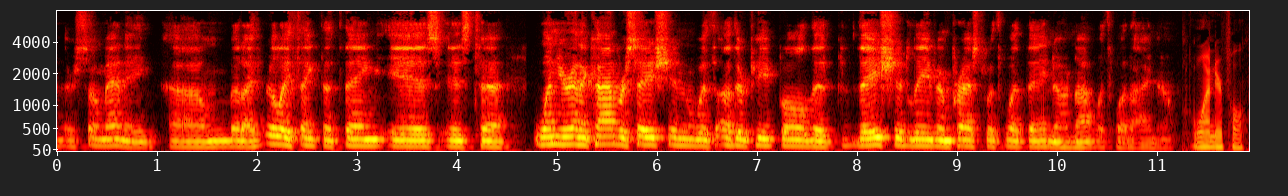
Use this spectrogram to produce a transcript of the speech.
there's so many, um, but I really think the thing is is to when you're in a conversation with other people that they should leave impressed with what they know, not with what I know. Wonderful.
